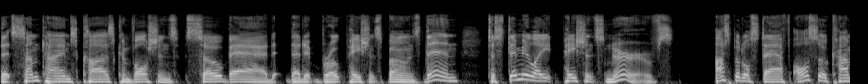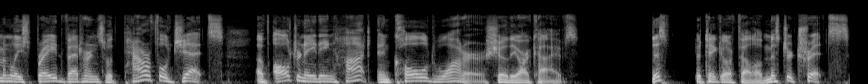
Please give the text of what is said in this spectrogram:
that sometimes caused convulsions so bad that it broke patients' bones. Then, to stimulate patients' nerves, hospital staff also commonly sprayed veterans with powerful jets of alternating hot and cold water, show the archives. This particular fellow, Mr. Tritz,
